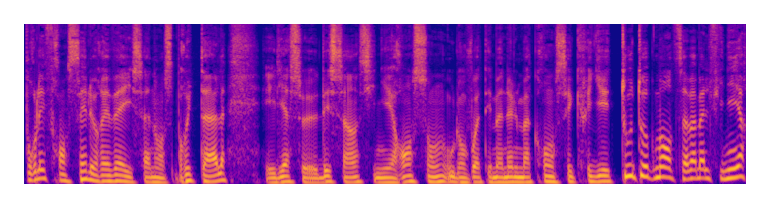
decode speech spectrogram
pour les Français, le réveil s'annonce brutal. Et il y a ce dessin signé Rançon où l'on voit Emmanuel Macron s'écrier « Tout augmente, ça va mal finir »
